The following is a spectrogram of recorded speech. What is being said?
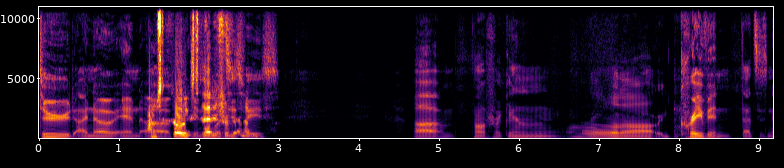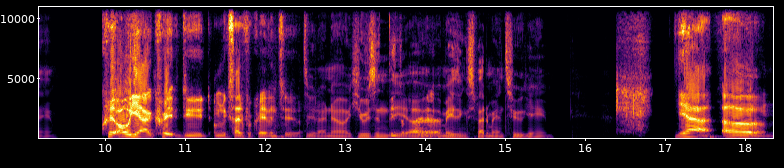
Dude, I know, and uh, I'm so freaking- excited for Venom. face? Um, Oh freaking Kraven. That's his name. Cra- oh yeah, Crave, dude. I'm excited for Kraven too. Dude, I know. He was in the the uh. Amazing Spider-Man 2 game. Yeah. Um.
